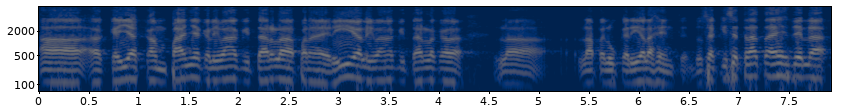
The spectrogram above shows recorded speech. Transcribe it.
a, aquellas campañas que le iban a quitar la panadería, le iban a quitar la, la, peluquería a la gente. Entonces aquí se trata es de la,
